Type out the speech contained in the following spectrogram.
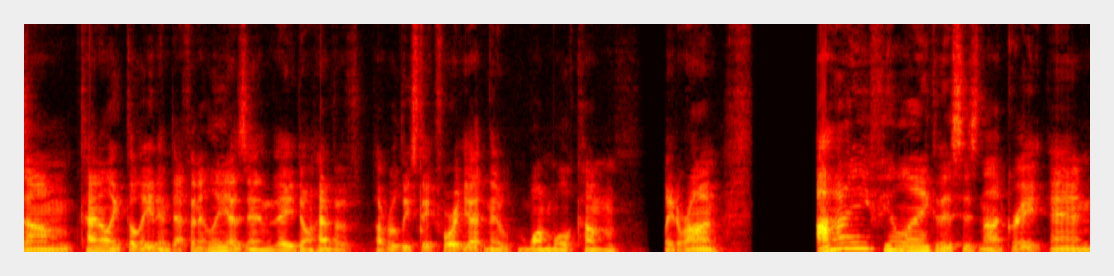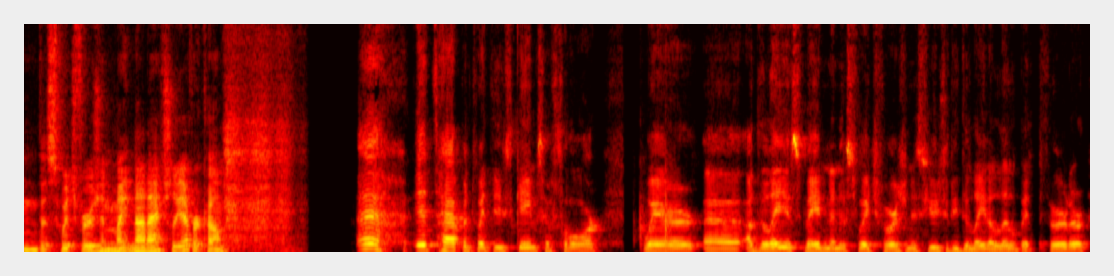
um kind of like delayed indefinitely as in they don't have a, a release date for it yet and it, one will come later on. I feel like this is not great and the Switch version might not actually ever come. eh, it happened with these games before, where uh, a delay is made and then the Switch version is usually delayed a little bit further.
